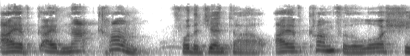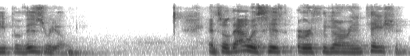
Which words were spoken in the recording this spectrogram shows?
I have, I have not come for the Gentile. I have come for the lost sheep of Israel. And so that was his earthly orientation.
